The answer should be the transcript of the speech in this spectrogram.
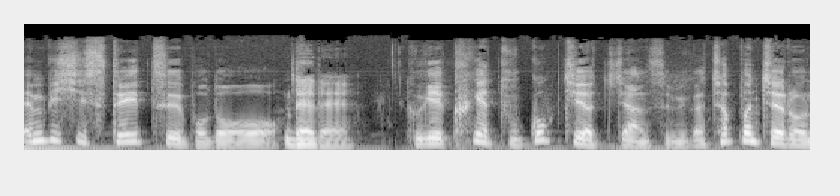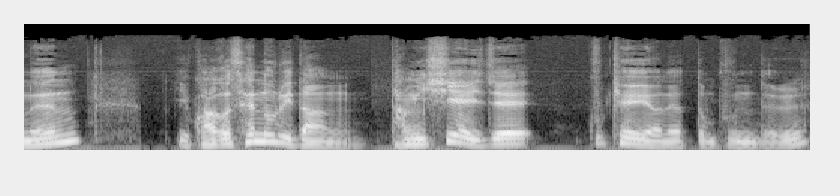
MBC 스트레이트 보도 네네. 그게 크게 두 꼭지였지 않습니까? 첫 번째로는 이 과거 새누리당 당시에 이제 국회의원이었던 분들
